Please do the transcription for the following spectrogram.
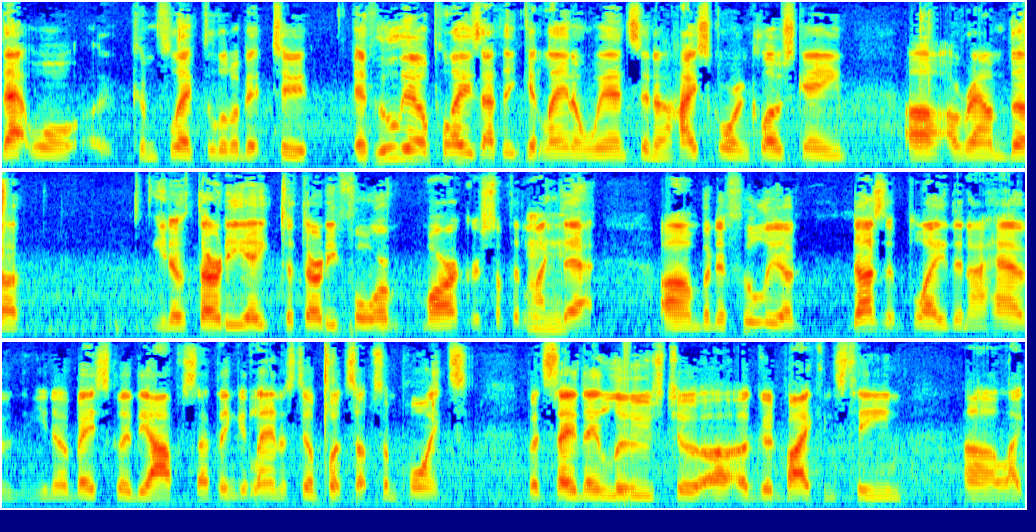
that will conflict a little bit too. If Julio plays, I think Atlanta wins in a high scoring close game uh, around the you know 38 to 34 mark or something mm-hmm. like that. Um, but if Julio doesn't play, then I have you know basically the opposite. I think Atlanta still puts up some points, but say they lose to a, a good Vikings team uh, like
